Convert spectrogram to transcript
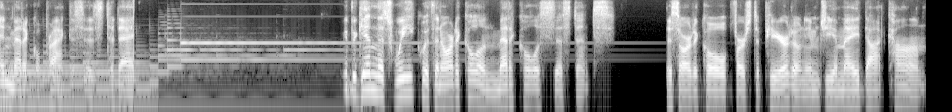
and medical practices today. We begin this week with an article on medical assistants. This article first appeared on MGMA.com.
